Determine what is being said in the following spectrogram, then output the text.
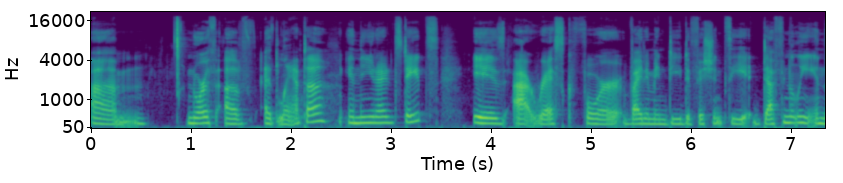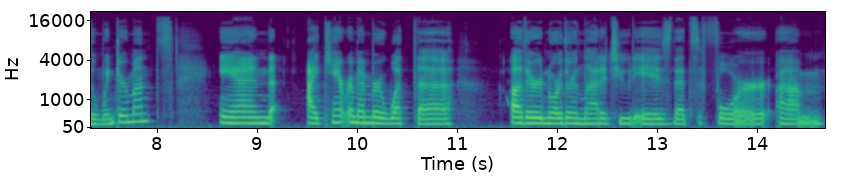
um, north of Atlanta in the United States is at risk for vitamin D deficiency, definitely in the winter months. And I can't remember what the other northern latitude is that's for um,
